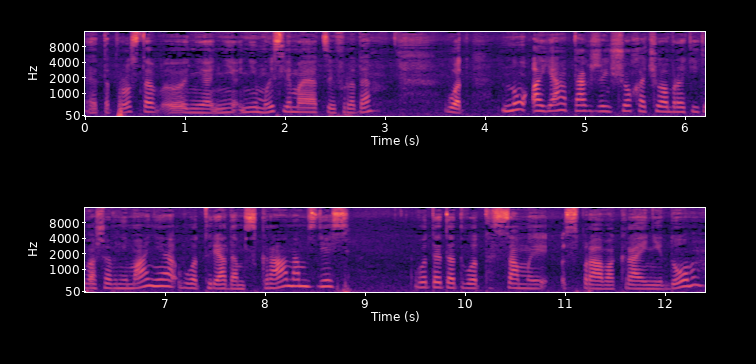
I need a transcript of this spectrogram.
Это просто э, не, не, немыслимая цифра, да? Вот. Ну, а я также еще хочу обратить ваше внимание, вот рядом с краном здесь, вот этот вот самый справа крайний дом,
